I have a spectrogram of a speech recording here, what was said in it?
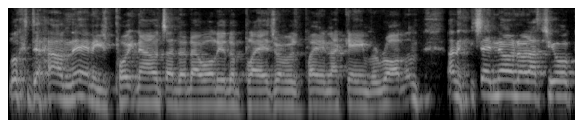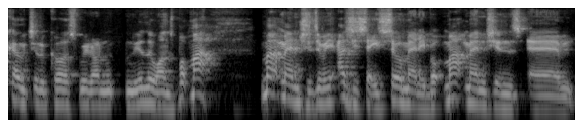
look down there," and he's pointing out, I don't know, all the other players who was playing that game for Rotherham, and he said, "No, no, that's your coach," and of course we're on the other ones. But Matt Matt mentions, I mean, as you say, so many, but Matt mentions. Um,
